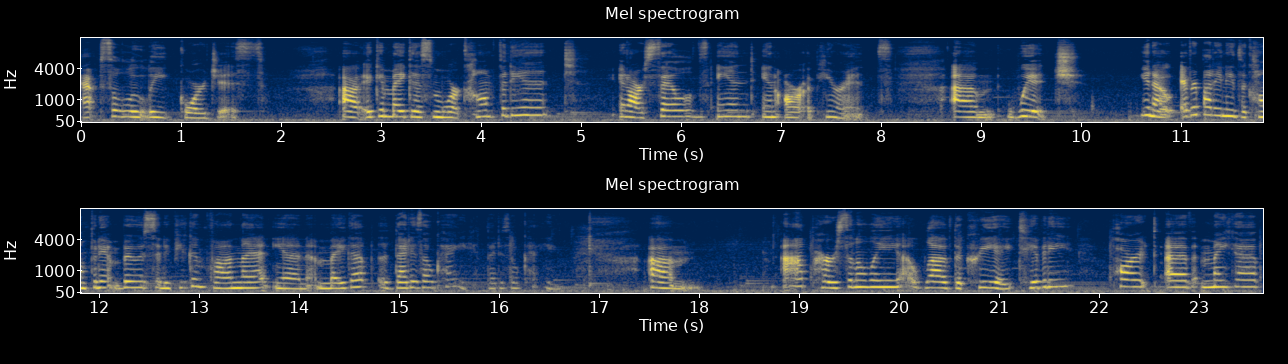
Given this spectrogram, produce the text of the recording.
absolutely gorgeous. Uh, it can make us more confident in ourselves and in our appearance, um, which, you know, everybody needs a confident boost, and if you can find that in makeup, that is okay. That is okay. Um, I personally love the creativity part of makeup.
